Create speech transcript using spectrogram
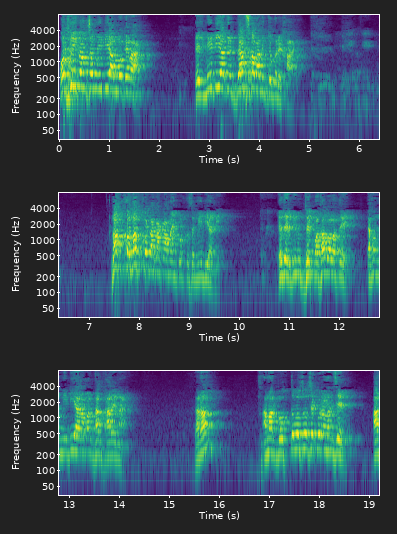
অধিকাংশ মিডিয়ার লোকেরা এই মিডিয়া দিয়ে ব্যবসা বাণিজ্য করে খায়। লক্ষ লক্ষ টাকা কামাই করতেছে মিডিয়া দিয়ে। এদের বিরুদ্ধে কথা বলাতে এখন মিডিয়ার আমার ধার ধারে না। কারণ আমার বক্তব্য চলছে কোরআন হাদিসে, আর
